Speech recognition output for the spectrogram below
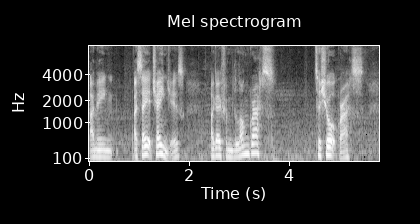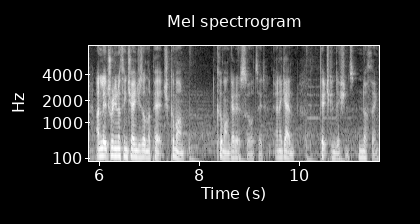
I mean, I say it changes. I go from long grass to short grass, and literally nothing changes on the pitch. Come on, come on, get it sorted. And again, pitch conditions, nothing.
